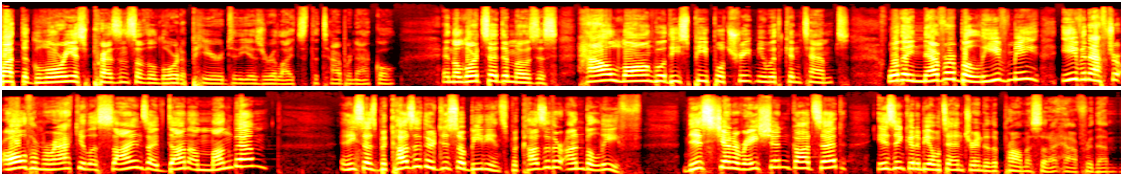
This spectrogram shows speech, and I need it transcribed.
But the glorious presence of the Lord appeared to the Israelites at the tabernacle. And the Lord said to Moses, How long will these people treat me with contempt? Will they never believe me, even after all the miraculous signs I've done among them? And he says, Because of their disobedience, because of their unbelief, this generation, God said, isn't going to be able to enter into the promise that I have for them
